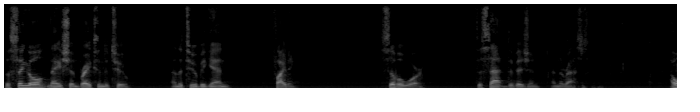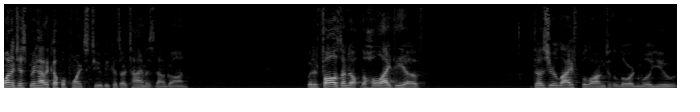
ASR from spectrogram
the single nation breaks into two, and the two begin fighting. Civil war, dissent, division, and the rest. I want to just bring out a couple points to you because our time is now gone. But it falls under the whole idea of does your life belong to the Lord and will you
